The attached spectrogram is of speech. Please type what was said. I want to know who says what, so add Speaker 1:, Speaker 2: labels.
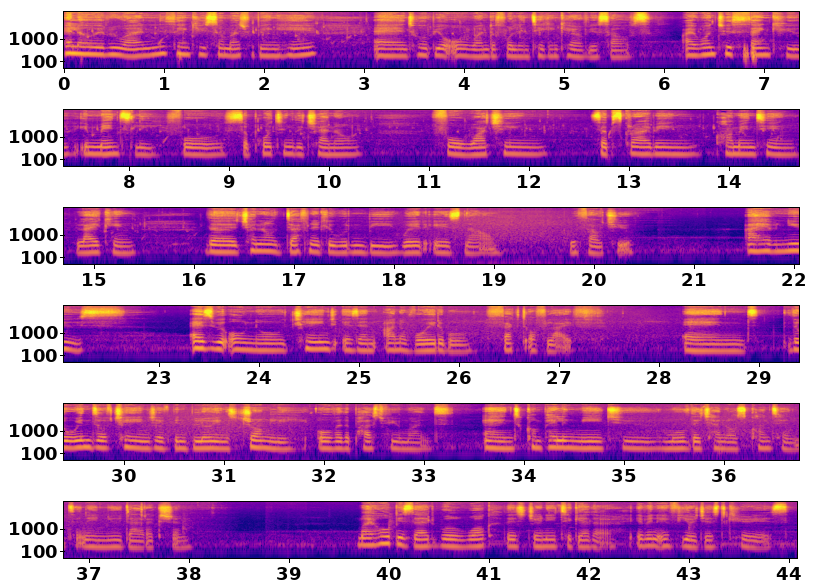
Speaker 1: Hello, everyone. Thank you so much for being here and hope you're all wonderful and taking care of yourselves. I want to thank you immensely for supporting the channel, for watching, subscribing, commenting, liking. The channel definitely wouldn't be where it is now without you. I have news. As we all know, change is an unavoidable fact of life. And the winds of change have been blowing strongly over the past few months and compelling me to move the channel's content in a new direction. My hope is that we'll walk this journey together, even if you're just curious.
